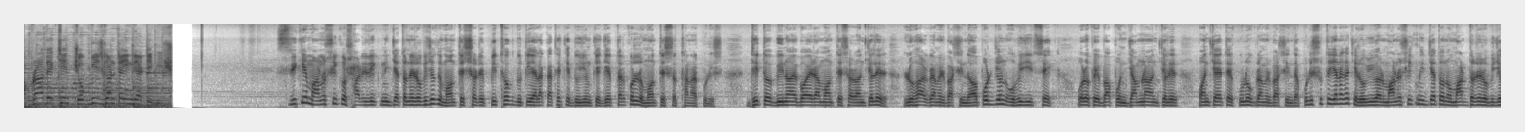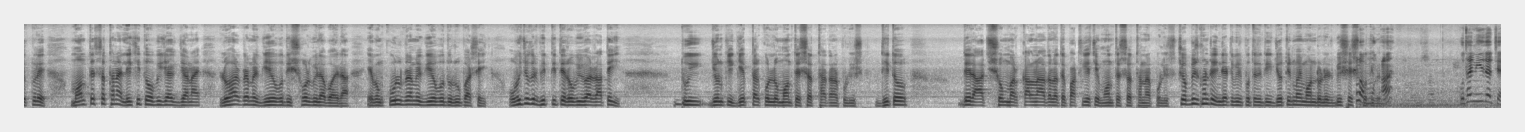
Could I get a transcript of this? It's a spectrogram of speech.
আপনারা দেখছেন চব্বিশ ঘণ্টা ইন্ডিয়া টিভি। স্ত্রীকে মানসিক ও শারীরিক নির্যাতনের অভিযোগে মন্তেশ্বরে পৃথক দুটি এলাকা থেকে দুজনকে গ্রেপ্তার করল মন্তেশ্বর থানার পুলিশ। ধৃত বিনয় বয়রা মন্তেশ্বর অঞ্চলের লোহার গ্রামের বাসিন্দা অপরজন অভিজিৎ শেখ ওরফে বাপন জামনা অঞ্চলের পঞ্চায়েতের কুলো গ্রামের বাসিন্দা। পুলিশ সূত্রে জানা গেছে রবিবার মানসিক নির্যাতন ও মারধরের অভিযোগ তুলে মন্তেশ্বর থানায় লিখিত অভিযোগ জানায় লোহার গ্রামের গৃহবধূ শর্মিলা বয়রা এবং কুল গ্রামের গৃহবধূ রূপা শেখ। অভিযোগের ভিত্তিতে রবিবার রাতেই দুই জনকে গ্রেপ্তার করল মন্তেশ্বর থানার পুলিশ। ধৃতদের আজ সোমবার কালনা আদালতে পাঠিয়েছে মন্তেশ্বর থানার পুলিশ। চব্বিশ ঘণ্টা ইন্ডিয়া টিভির প্রতিনিধি জ্যোতির্ময় মণ্ডলের বিশেষ প্রতিবেদন? কোথায় নিয়ে যাচ্ছে?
